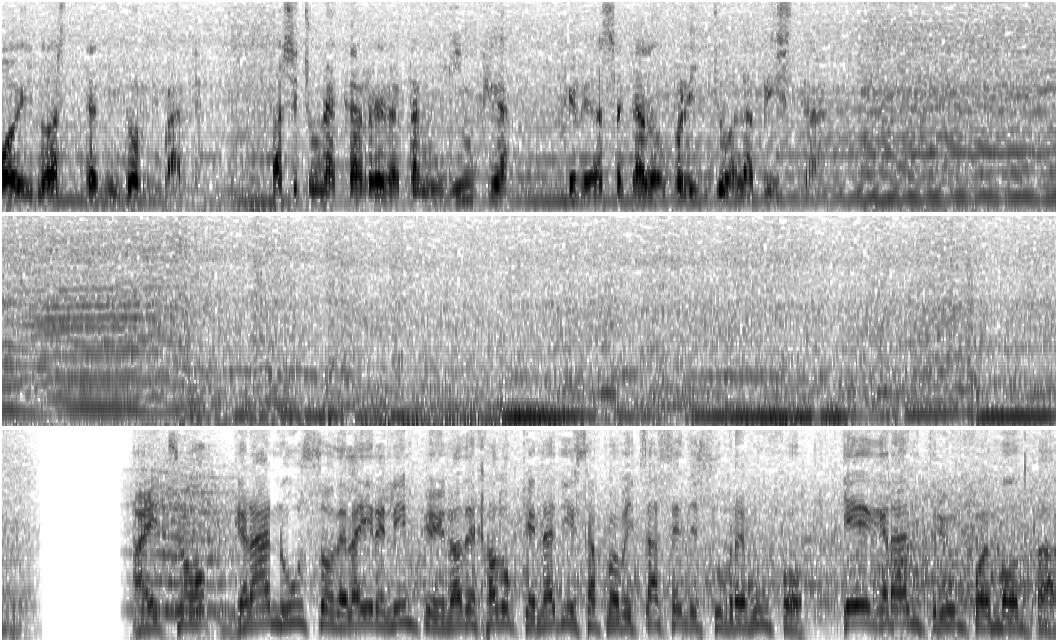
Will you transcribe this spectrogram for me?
Hoy no has tenido rival. Has hecho una carrera tan limpia que le has sacado brillo a la pista. Ha hecho gran uso del aire limpio y no ha dejado que nadie se aprovechase de su rebufo. ¡Qué gran triunfo en Monza!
